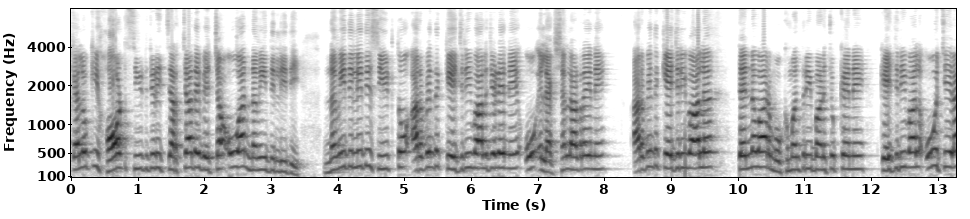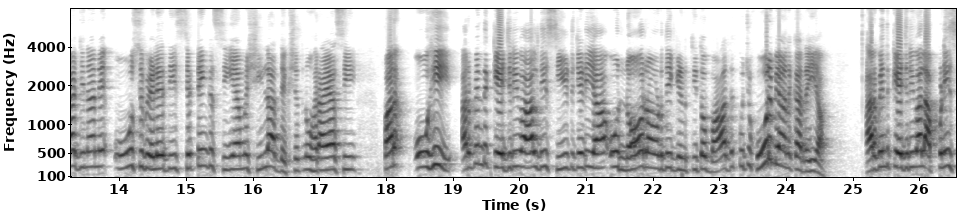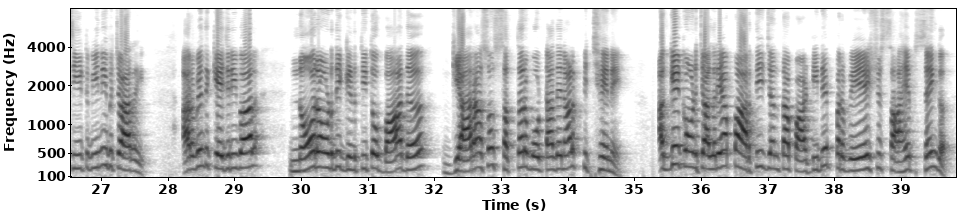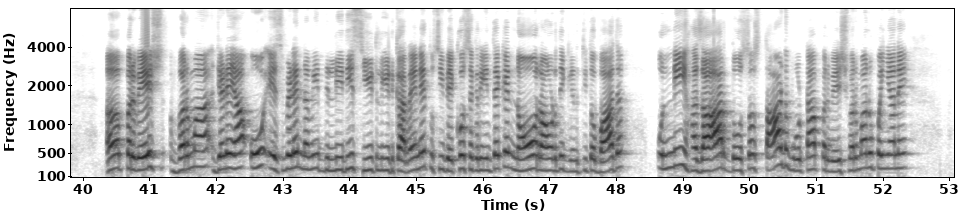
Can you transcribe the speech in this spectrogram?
ਕਹਿ ਲਓ ਕਿ ਹੌਟ ਸੀਟ ਜਿਹੜੀ ਚਰਚਾ ਦੇ ਵਿੱਚ ਆ, ਉਹ ਆ ਨਵੀਂ ਦਿੱਲੀ ਦੀ। ਨਵੀਂ ਦਿੱਲੀ ਦੀ ਸੀਟ ਤੋਂ ਅਰਵਿੰਦ ਕੇਜਰੀਵਾਲ ਜਿਹੜੇ ਨੇ, ਉਹ ਇਲੈਕਸ਼ਨ ਲੜ ਰਹੇ ਨੇ। ਅਰਵਿੰਦ ਕੇਜਰੀਵਾਲ ਤਿੰਨ ਵਾਰ ਮੁੱਖ ਮੰਤਰੀ ਬਣ ਚੁੱਕੇ ਨੇ। ਕੇਜਰੀਵਾਲ ਉਹ ਚਿਹਰਾ ਜਿਨ੍ਹਾਂ ਨੇ ਉਸ ਵੇਲੇ ਦੀ ਸਿਟਿੰਗ ਸੀਐਮ ਸ਼ੀਲਾ ਦੀਕਸ਼ਿਤ ਨੂੰ ਹਰਾਇਆ ਸੀ। ਪਰ ਉਹੀ ਅਰਵਿੰਦ ਕੇਜਰੀਵਾਲ ਦੀ ਸੀਟ ਜਿਹੜੀ ਆ, ਉਹ 9 ਰਾਉਂਡ ਦੀ ਗਿਣਤੀ ਤੋਂ ਬਾਅਦ ਕੁਝ ਹੋਰ ਬਿਆਨ ਕਰ ਰਹੀ ਆ। ਅਰਵਿੰਦ ਕੇਜਰੀਵਾਲ ਆਪਣੀ ਸੀਟ ਵੀ ਨਹੀਂ ਵਿਚਾਰ ਰਹੀ। ਅਰਵਿੰਦ ਕੇਜਰੀਵਾਲ 9 ਰਾਉਂਡ ਦੀ ਗਿਣਤੀ ਤੋਂ ਬਾਅਦ 1170 ਵੋਟਾਂ ਦੇ ਨਾਲ ਪਿੱਛੇ ਨੇ। ਅੱਗੇ ਕੌਣ ਚੱਲ ਰਿਹਾ? ਭਾਰਤੀ ਜਨਤਾ ਪਾਰਟੀ ਦੇ ਪ੍ਰਵੇਸ਼ ਸਾਹਿਬ ਸਿੰਘ। ਪ੍ਰਵੇਸ਼ ਵਰਮਾ ਜਿਹੜੇ ਆ, ਉਹ ਇਸ ਵੇਲੇ ਨਵੀਂ ਦਿੱਲੀ ਦੀ ਸੀਟ ਲੀਡ ਕਰ ਰਹੇ ਨੇ। ਤੁਸੀਂ ਵੇਖੋ ਸਕਰੀਨ ਤੇ ਕਿ 9 ਰਾਉਂਡ ਦੀ ਗਿਣਤੀ ਤੋਂ ਬਾਅਦ 19267 ਵੋਟਾਂ ਪ੍ਰਵੇਸ਼ ਵਰਮਾ ਨੂੰ ਪਈਆਂ ਨੇ।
